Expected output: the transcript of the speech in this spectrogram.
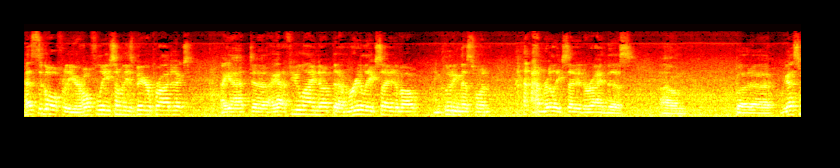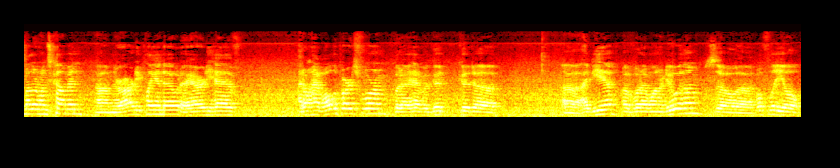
that's the goal for the year. Hopefully, some of these bigger projects. I got uh, I got a few lined up that I'm really excited about, including this one. I'm really excited to ride this. Um, but uh, we got some other ones coming. Um, they're already planned out. I already have. I don't have all the parts for them, but I have a good good. Uh, uh, idea of what I want to do with them. So uh, hopefully you'll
